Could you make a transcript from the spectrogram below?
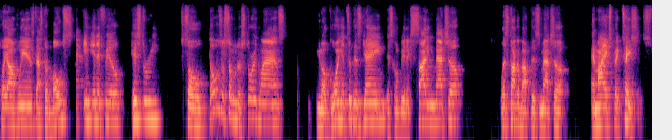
playoff wins. That's the most in NFL history. So, those are some of the storylines, you know, going into this game. It's going to be an exciting matchup let's talk about this matchup and my expectations.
